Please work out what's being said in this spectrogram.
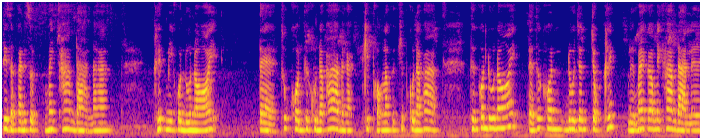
ที่สำคัญที่สุดไม่ข้ามด่านนะคะ คลิปมีคนดูน้อย แต่ทุกคนคือคุณภาพนะคะ คลิปของเราคือคลิปคุณภาพ ถึงคนดูน้อย แต่ทุกคนดูจนจบคลิปหรือไม่ก็ไม่ข้ามด่านเลย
